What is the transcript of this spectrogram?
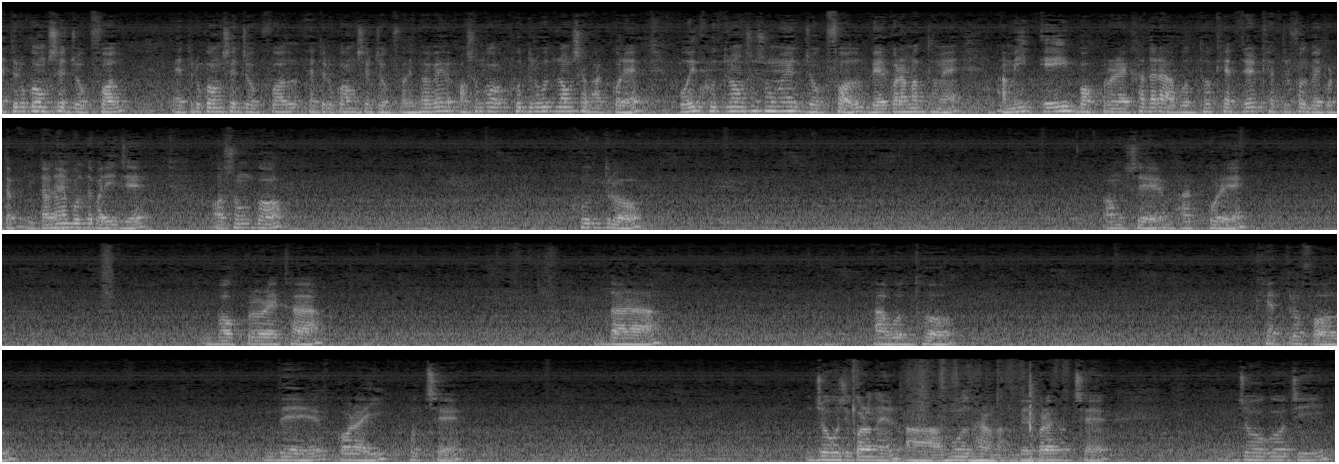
এতটুকু অংশের যোগফল এতটুকু অংশের যোগফল, এতটুকু অংশের যোগফল। এভাবে অসংখ্য ক্ষুদ্র ক্ষুদ্র অংশে ভাগ করে ওই ক্ষুদ্র অংশ সমূহের যোগফল বের করার মাধ্যমে আমি এই বক্ররেখা দ্বারা আবদ্ধ ক্ষেত্রের ক্ষেত্রফল বের করতে পারি। তাহলে আমি বলতে পারি যে অসংখ্য ক্ষুদ্র অংশে ভাগ করে বক্ররেখা দ্বারা আবদ্ধ ক্ষেত্রফল বের করাই হচ্ছে যৌগজীকরণের মূল ধারণা। বের করাই হচ্ছে যৌগজীকরণের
